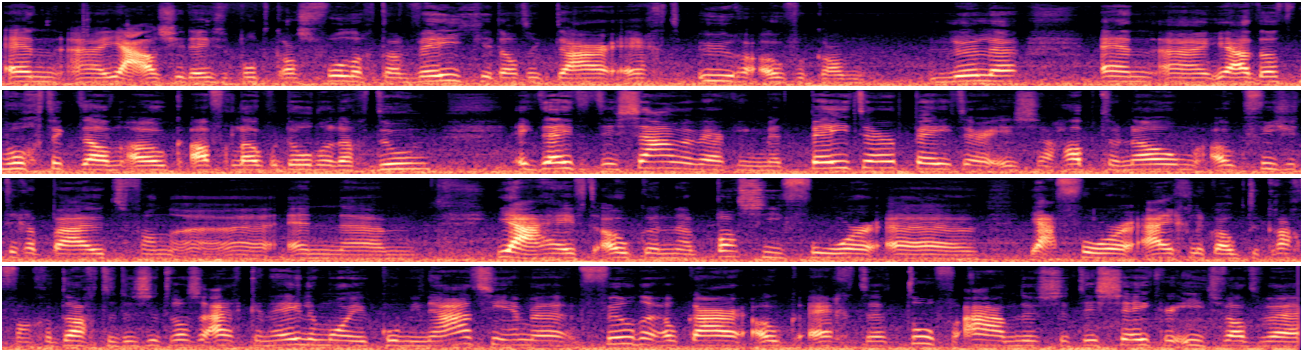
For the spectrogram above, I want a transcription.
En uh, ja, als je deze podcast volgt, dan weet je dat ik daar echt uren over kan En uh, ja, dat mocht ik dan ook afgelopen donderdag doen. Ik deed het in samenwerking met Peter. Peter is haptonoom, ook fysiotherapeut. Van, uh, en um, ja, heeft ook een passie voor, ja, voor eigenlijk ook de kracht van gedachten. Dus het was eigenlijk een hele mooie combinatie. En we vulden elkaar ook echt tof aan. Dus het is zeker iets wat we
